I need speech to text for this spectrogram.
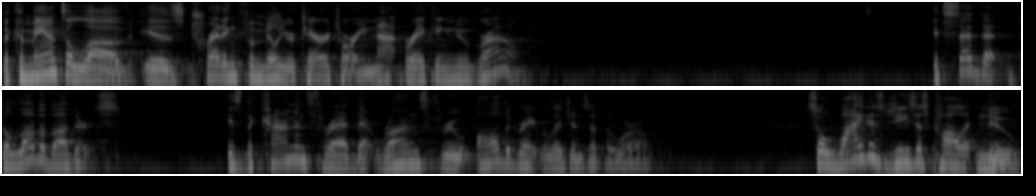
The command to love is treading familiar territory, not breaking new ground. It's said that the love of others is the common thread that runs through all the great religions of the world. So, why does Jesus call it new?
